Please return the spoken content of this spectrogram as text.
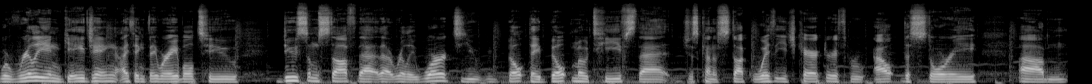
were really engaging. I think they were able to do some stuff that that really worked. You built they built motifs that just kind of stuck with each character throughout the story. Um,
